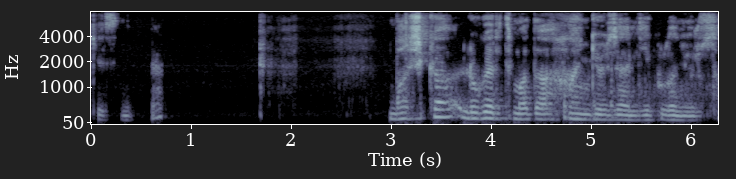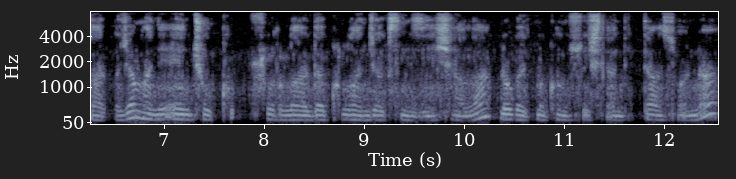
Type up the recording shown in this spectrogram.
Kesinlikle. Başka logaritmada hangi özelliği kullanıyoruz Sarp Hocam? Hani en çok sorularda kullanacaksınız inşallah. Logaritma konusu işlendikten sonra.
